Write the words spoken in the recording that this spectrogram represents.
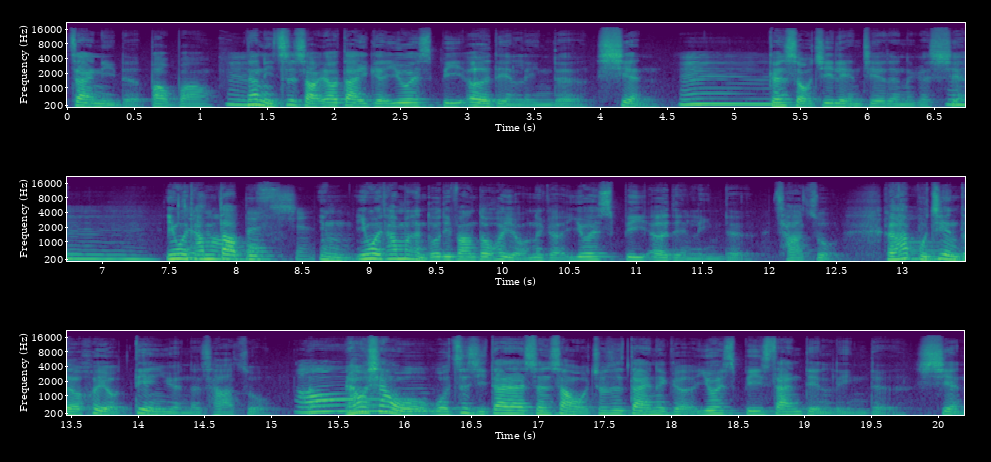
在你的包包，嗯那你至少要带一个 USB 二点零的线，嗯，跟手。机连接的那个线，嗯，因为他们大部分，嗯，因为他们很多地方都会有那个 USB 二点零的插座，可它不见得会有电源的插座。哦，然后像我我自己带在身上，我就是带那个 USB 三点零的线，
